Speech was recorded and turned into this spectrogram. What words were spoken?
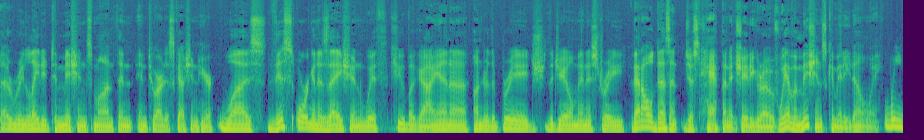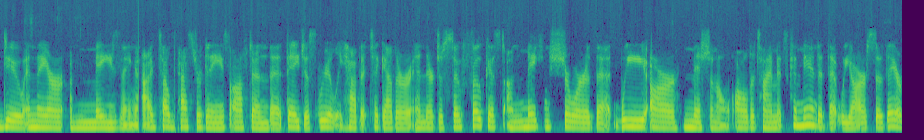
uh, related to Missions Month and into our discussion here was this organization with Cuba, Guyana, Under the Bridge, the jail ministry. That all doesn't just happen at Shady Grove. We have a missions committee, don't we? We do, and they are amazing. I tell Pastor Denise often that they just really have it together and they're just so focused on making sure that we are missional all the time. It's commanded that we are. So they are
